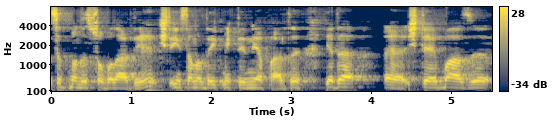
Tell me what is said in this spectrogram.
ısıtmalı sobalar diye işte insan orada ekmeklerini yapardı ya da e, işte bazı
